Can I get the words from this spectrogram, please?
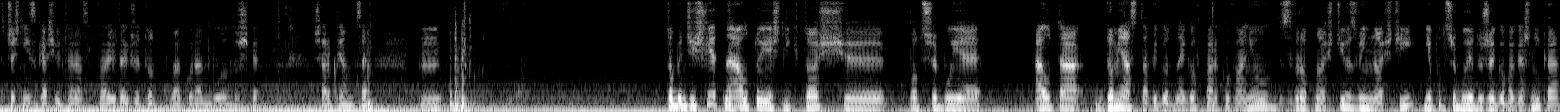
Wcześniej zgasił, teraz palił, także to akurat było troszkę szarpiące. Mm. To będzie świetne auto, jeśli ktoś e, potrzebuje auta do miasta wygodnego w parkowaniu, w zwrotności, w zwinności, nie potrzebuje dużego bagażnika,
